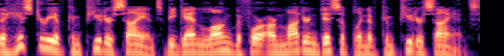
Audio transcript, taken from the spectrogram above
The history of computer science began long before our modern discipline of computer science.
